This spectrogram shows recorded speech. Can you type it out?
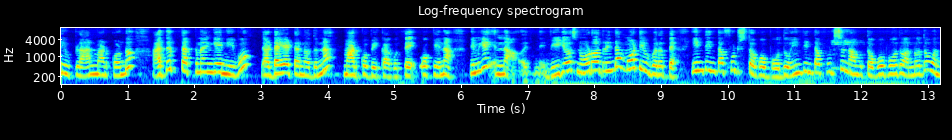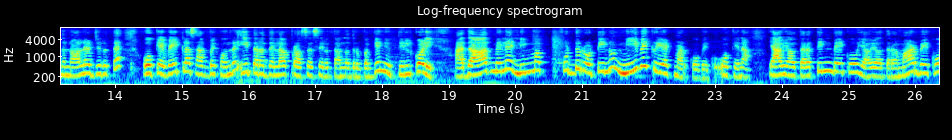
ನೀವು ಪ್ಲಾನ್ ಮಾಡ್ಕೊಂಡು ಅದಕ್ಕೆ ತಕ್ಕನಂಗೆ ನೀವು ಡಯಟ್ ಅನ್ನೋದನ್ನ ಮಾಡ್ಕೋಬೇಕಾಗುತ್ತೆ. ಓಕೆನಾ ನಿಮಗೆ ವಿಡಿಯೋಸ್ ನೋಡೋದ್ರಿಂದ ಮೋಟಿವ್ ಬರುತ್ತೆ. ಇಂತಿಂತ ಫುಡ್ಸ್ ತಗೋಬಹುದು ಇಂತಿಂತ ಫುಡ್ಸ್ ನಾವು ತಗೋಬಹುದು ಅನ್ನೋದು ಒಂದು ನಾಲೆಡ್ಜ್ ಇರುತ್ತೆ. ಓಕೆ ವೆಯ್ಟ್ ಲಾಸ್ ಆಗ್ಬೇಕು ಅಂದ್ರೆ ಈ ತರದ್ದೆಲ್ಲ ಪ್ರಾಸೆಸ್ ಇರುತ್ತೆ ಅನ್ನೋದ್ರ ಬಗ್ಗೆ ನೀವು ತಿಳ್ಕೊಳ್ಳಿ. ಅದಾದ್ಮೇಲೆ ನಿಮ್ಮ ಫುಡ್ ರೊಟೀನು ನೀವೇ ಕ್ರಿಯೇಟ್ ಮಾಡ್ಕೋಬೇಕು. ಓಕೆನಾ ಯಾವ ಯಾವ ತರ ತಿನ್ಬೇಕು ಯಾವ ಯಾವ ತರ ಮಾಡ್ಬೇಕು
